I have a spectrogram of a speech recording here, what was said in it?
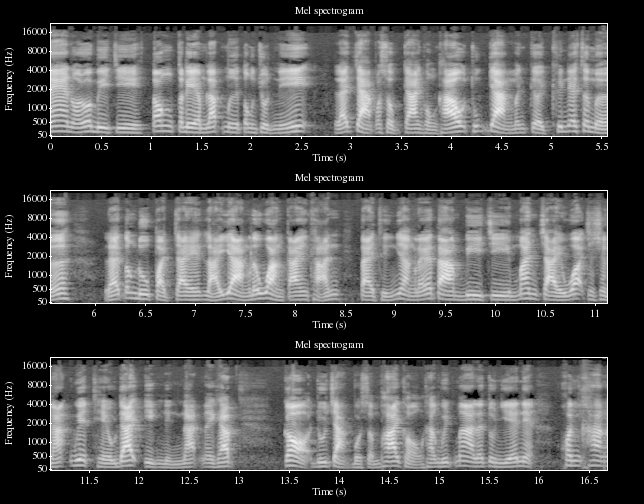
แน่นอนว่า BG ต้องเตรียมรับมือตรงจุดนี้ และจากประสบการณ์ของเขาทุกอย่างมันเกิดขึ้นได้เสมอ และต้องดูปัจจัยหลายอย่างระหว่างการแข่งขัน แต่ถึงอย่างไรก็ตาม BG มั่นใจว่าจะชนะเวทเทลได้อีกหนึ่งนัดนะครับก็ดูจากบทสัมภาษณ์ของทางวิทมาและตุนเยสเนี่ยค่อนข้าง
